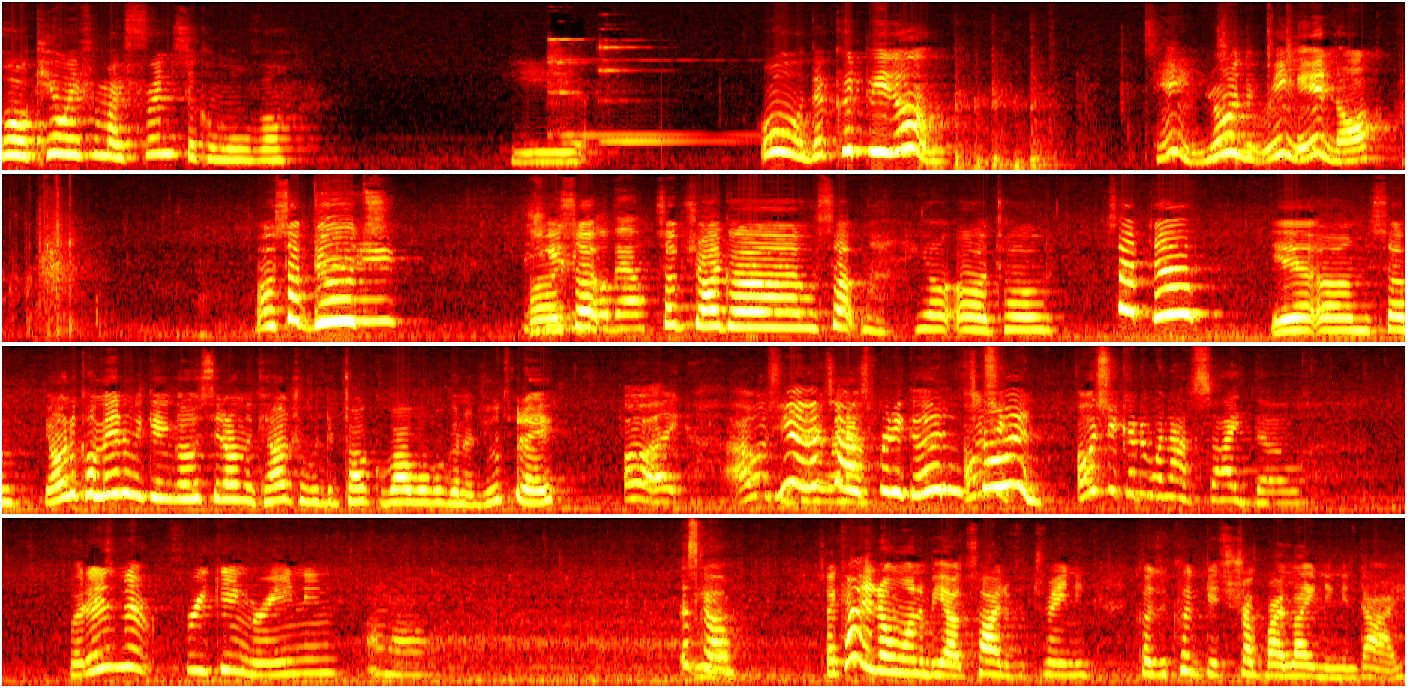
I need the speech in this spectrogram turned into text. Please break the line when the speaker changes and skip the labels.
Oh, I can't wait for my friends to come over. Yeah. Oh, that could be them. Dang, you're the ring in, knock. Oh, what's up, dudes?
Did
Uh, what's up? What's up, Shy Guy? What's up, yo, uh, Toad? What's up, dude? Yeah, um, so, y'all wanna come in? We can go sit on the couch and we can talk about what we're gonna do today.
Oh, I, I wish
Yeah, that sounds pretty good. Let's
I
go in.
I wish you could have went outside though.
But isn't it freaking raining?
I know. Let's
Yeah.
go.
So I kind of don't want to be outside if it's raining because it could get struck by lightning and die.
